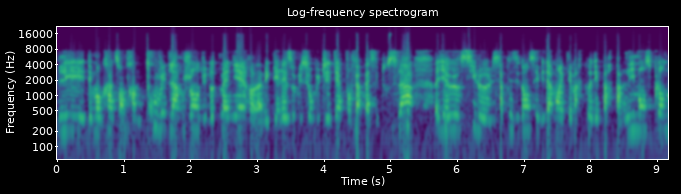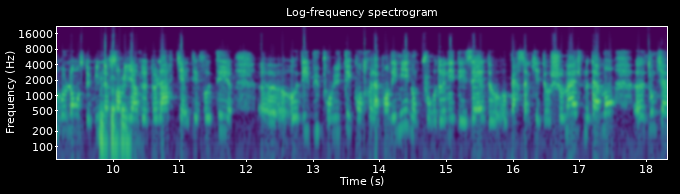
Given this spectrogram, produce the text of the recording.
Les démocrates sont en train de trouver de l'argent d'une autre manière euh, avec des résolutions budgétaires pour faire passer tout cela. Il y a eu aussi le, sa présidence évidemment a été marquée au départ par l'immense plan de relance de 1900 milliards de dollars qui a été voté euh, au début pour lutter contre la pandémie, donc pour donner des aides aux, aux personnes qui étaient au chômage notamment. Euh, donc il y a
